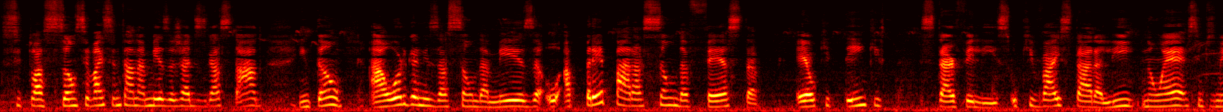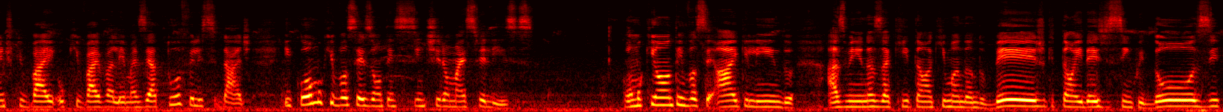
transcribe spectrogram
situação, você vai sentar na mesa já desgastado. Então, a organização da mesa, a preparação da festa é o que tem que estar feliz. O que vai estar ali não é simplesmente o que vai, o que vai valer, mas é a tua felicidade. E como que vocês ontem se sentiram mais felizes? Como que ontem você. Ai, que lindo! As meninas aqui estão aqui mandando beijo, que estão aí desde 5 e 12.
